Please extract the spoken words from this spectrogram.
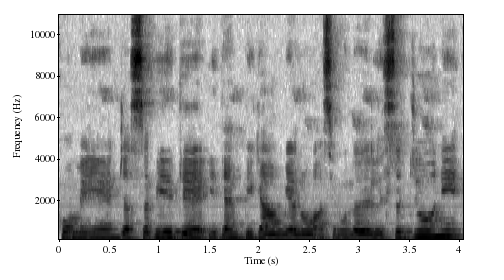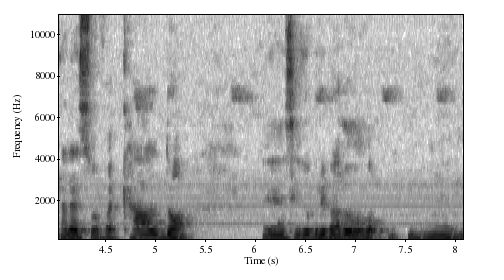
Come già sapete i tempi cambiano a seconda delle stagioni, adesso fa caldo, eh, se io preparo mm,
